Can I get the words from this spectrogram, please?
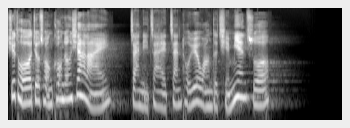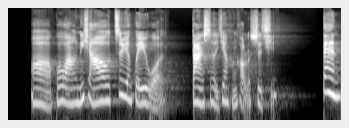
须陀就从空中下来，站立在旃陀越王的前面说。哦，国王，你想要自愿皈依我，当然是一件很好的事情。但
